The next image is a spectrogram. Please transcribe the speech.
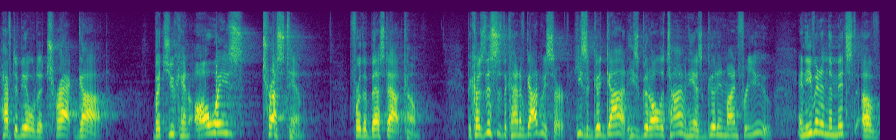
have to be able to track God, but you can always trust Him for the best outcome. Because this is the kind of God we serve. He's a good God. He's good all the time, and He has good in mind for you. And even in the midst of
